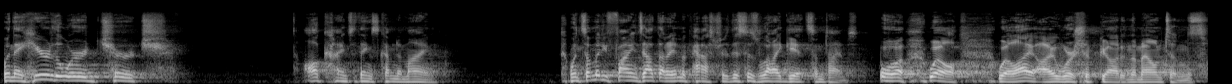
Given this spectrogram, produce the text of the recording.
when they hear the word church, all kinds of things come to mind. When somebody finds out that I am a pastor, this is what I get sometimes. Or, well, well, I, I worship God in the mountains.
